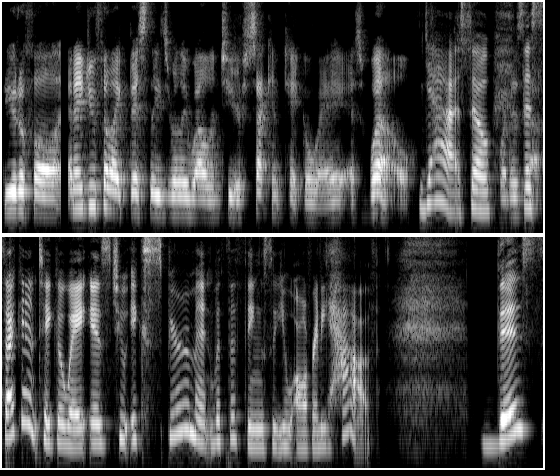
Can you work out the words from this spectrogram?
beautiful. And I do feel like this leads really well into your second takeaway as well. Yeah. So the that? second takeaway is to experiment with the things that you already have. This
